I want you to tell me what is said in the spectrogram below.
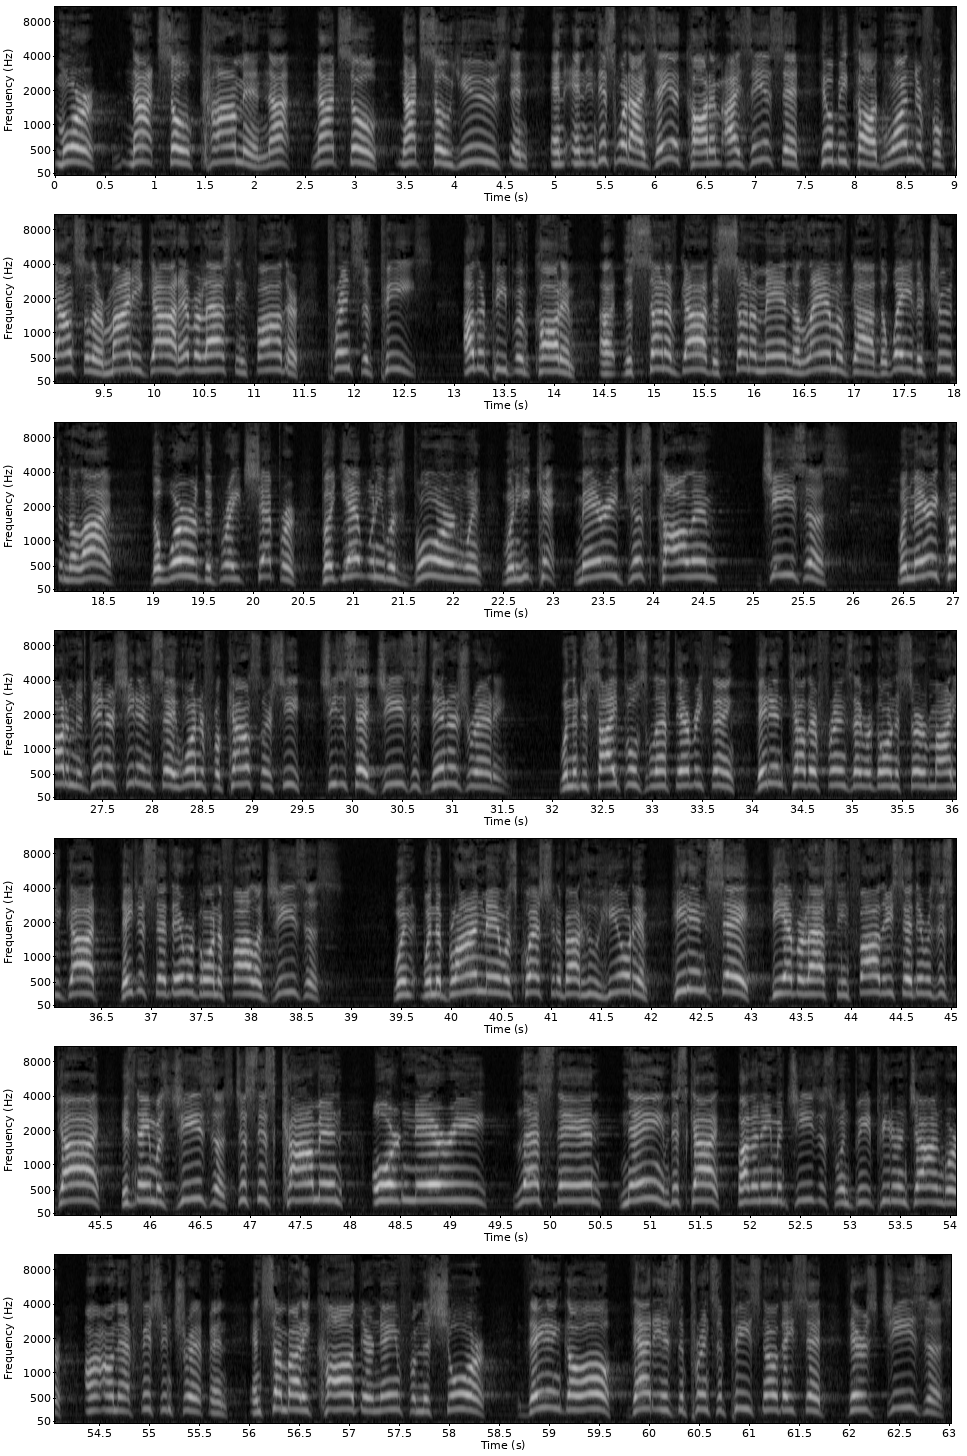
more not so common, not, not, so, not so used. And, and, and this is what Isaiah called him. Isaiah said, He'll be called Wonderful Counselor, Mighty God, Everlasting Father, Prince of Peace. Other people have called him uh, the Son of God, the Son of Man, the Lamb of God, the way, the truth, and the life, the Word, the Great Shepherd. But yet, when he was born, when, when he came, Mary just called him Jesus. When Mary called him to dinner, she didn't say, Wonderful counselor. She, she just said, Jesus, dinner's ready. When the disciples left everything, they didn't tell their friends they were going to serve mighty God. They just said they were going to follow Jesus. When, when the blind man was questioned about who healed him, he didn't say the everlasting Father. He said there was this guy, his name was Jesus, just this common, ordinary, less than name. This guy by the name of Jesus, when B- Peter and John were on, on that fishing trip and and somebody called their name from the shore, they didn't go, oh, that is the Prince of Peace. No, they said, there's Jesus.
